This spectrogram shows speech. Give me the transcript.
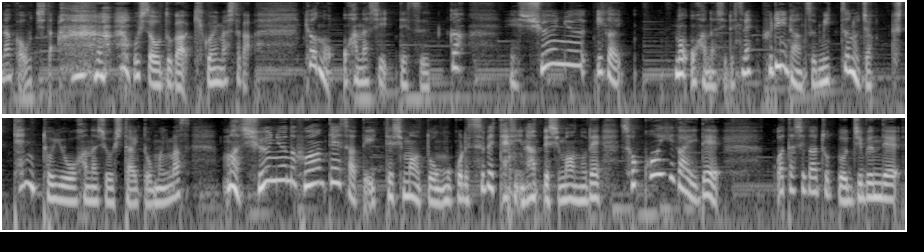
なんか落ちた。落ちた音が聞こえましたが今日のお話ですが収入以外のお話ですね。フリーランス3つの弱点というお話をしたいと思います。まあ収入の不安定さって言ってしまうともうこれ全てになってしまうので、そこ以外で私がちょっと自分で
